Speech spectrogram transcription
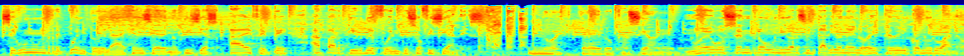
según un recuento de la agencia de noticias AFP a partir de fuentes oficiales. Nuestra educación. Nuevo centro universitario en el oeste del conurbano.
